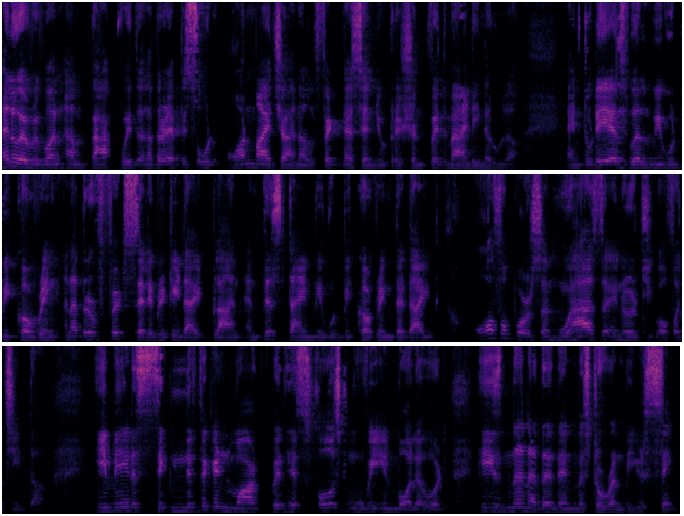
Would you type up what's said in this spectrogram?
everyone. I'm back with another episode on my channel, Fitness and Nutrition with Mandy Narula. And today, as well, we would be covering another fit celebrity diet plan. And this time, we would be covering the diet of a person who has the energy of a cheetah. He made a significant mark with his first movie in Bollywood. He is none other than Mr. Ranveer Singh.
